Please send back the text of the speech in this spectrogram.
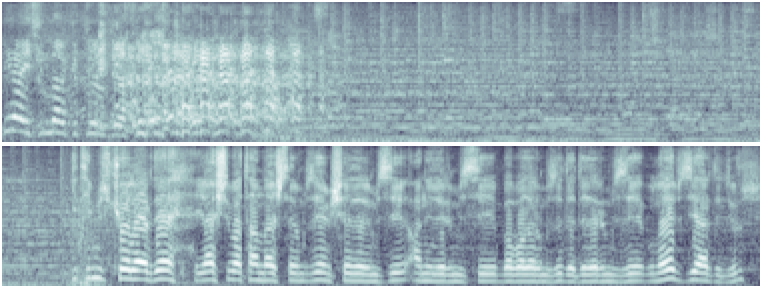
Bir ay içinde akıtıyoruz ya. Gittiğimiz köylerde yaşlı vatandaşlarımızı, hemşehrilerimizi, annelerimizi, babalarımızı, dedelerimizi bunları hep ziyaret ediyoruz.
